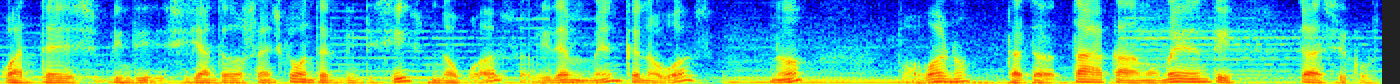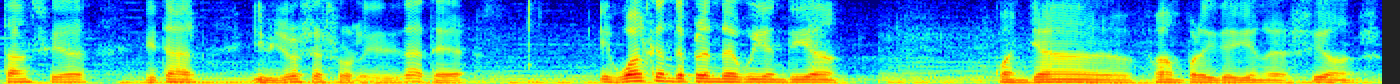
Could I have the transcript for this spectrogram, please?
Quan tens 20, 62 anys que quan tens 26, no ho és, evidentment que no ho és, no? Però bueno, t'has d'adaptar a cada moment i cada circumstància i tal, i viure la sexualitat. Eh? Igual que hem d'aprendre avui en dia, quan ja fa un parell de generacions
